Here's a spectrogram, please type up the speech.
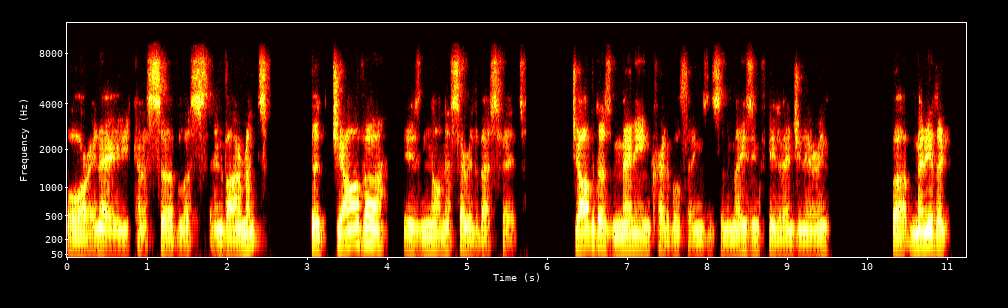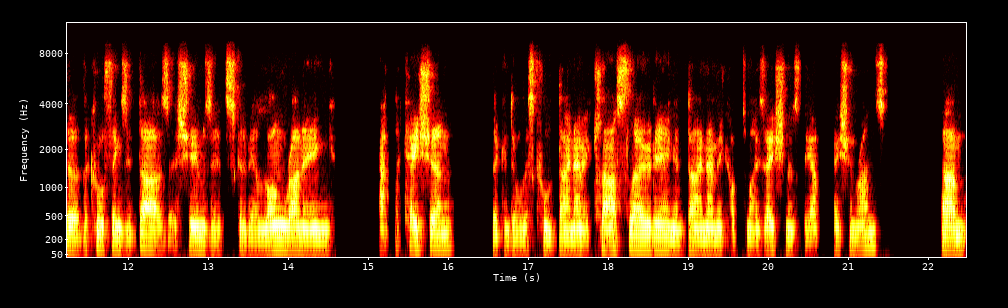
or in a kind of serverless environment, that Java is not necessarily the best fit. Java does many incredible things. It's an amazing field of engineering. But many of the, the, the cool things it does assumes it's going to be a long running application that can do all this cool dynamic class loading and dynamic optimization as the application runs. Um,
